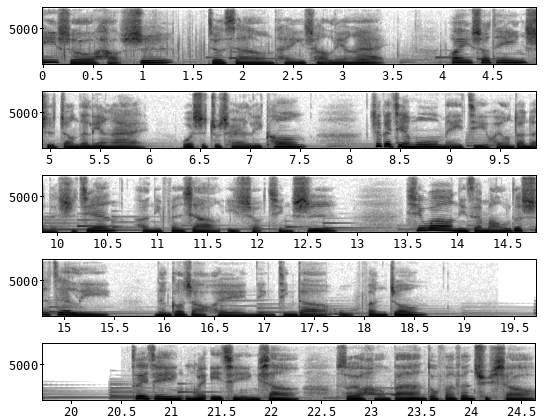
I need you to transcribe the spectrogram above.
一首好诗，就像谈一场恋爱。欢迎收听《诗中的恋爱》，我是主持人离空。这个节目每一集会用短短的时间和你分享一首情诗，希望你在忙碌的世界里能够找回宁静的五分钟。最近因为疫情影响，所有航班都纷纷取消，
